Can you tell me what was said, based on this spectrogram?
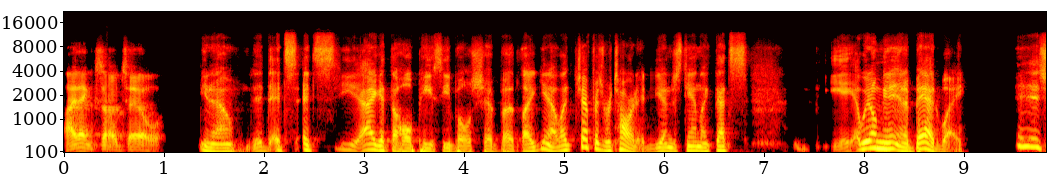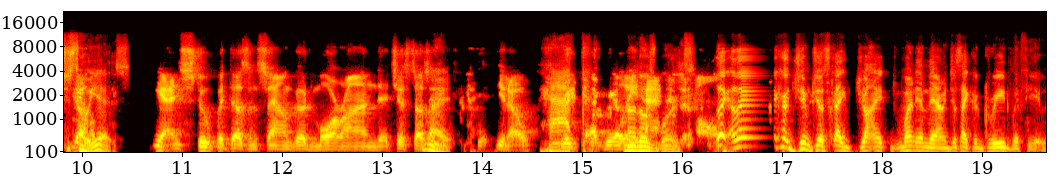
I think so too. You know, it, it's it's. I get the whole PC bullshit, but like you know, like Jeff is retarded. You understand? Like that's we don't mean it in a bad way. It's just know, how he is. Yeah, and stupid doesn't sound good. Moron, it just doesn't. Right. You know, hack. Really those words. Like, like how Jim just like went in there and just like agreed with you.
